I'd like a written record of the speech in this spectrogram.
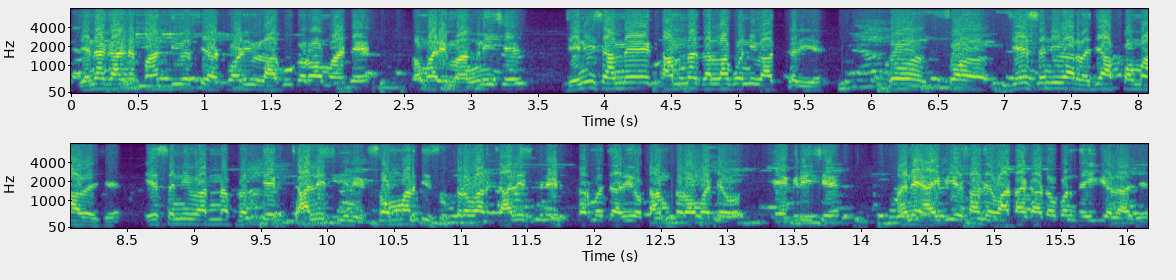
જેના કારણે પાંચ દિવસે અઠવાડિયું લાગુ કરવા માટે અમારી માંગણી છે. જેની સામે કામના કલાકોની વાત કરીએ, તો જે શનિવાર રજા આપવામાં આવે છે, એ શનિવારના પ્રત્યેક ચાલીસ મિનિટ, સોમવારથી શુક્રવાર ચાલીસ મિનિટ કર્મચારીઓ કામ કરવા માટે એગ્રી છે અને આઈબીએ સાથે વાટાઘાટો પણ થઈ ગયેલા છે.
